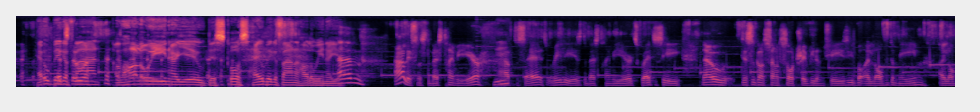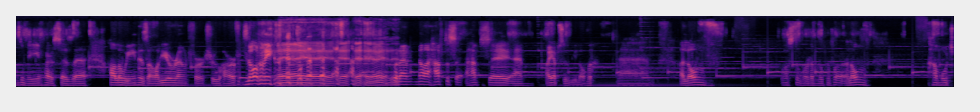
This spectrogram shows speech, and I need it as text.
How big a fan of Halloween are you? Discuss how big a fan of Halloween are you? Um, ah, listen, it's the best time of year. Hmm. I have to say, it really is the best time of year. It's great to see. Now, this is going to sound so trivial and cheesy, but I love the meme. I love the meme where it says, uh, "Halloween is all year round for a true horror." You know what I mean? Yeah, yeah, yeah, yeah, yeah, yeah, yeah. but um, no, I have to say, I have to say, um, I absolutely love it. Um, I love what's the word I'm looking for? I love how much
